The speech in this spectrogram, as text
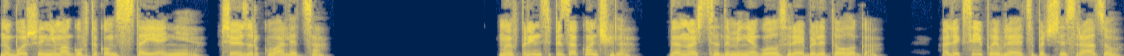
Но больше не могу в таком состоянии. Все из рук валится. Мы, в принципе, закончили. Доносится до меня голос реабилитолога. Алексей появляется почти сразу,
